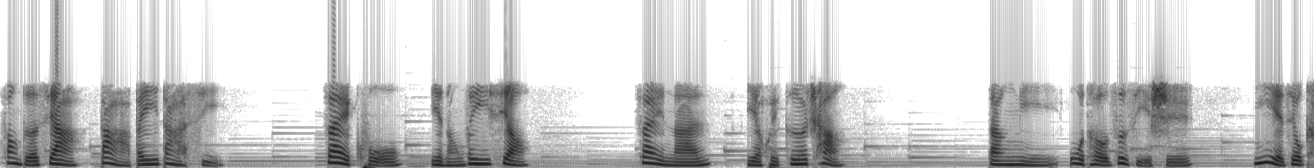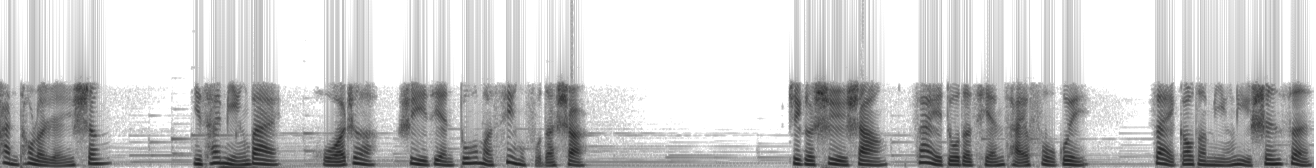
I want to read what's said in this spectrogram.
放得下大悲大喜，再苦。也能微笑，再难也会歌唱。当你悟透自己时，你也就看透了人生，你才明白活着是一件多么幸福的事儿。这个世上再多的钱财富贵，再高的名利身份，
